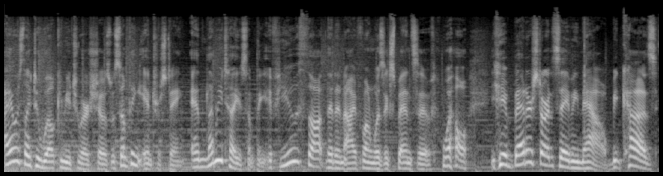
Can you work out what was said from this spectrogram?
I always like to welcome you to our shows with something interesting. And let me tell you something if you thought that an iPhone was expensive, well, you better start saving now because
